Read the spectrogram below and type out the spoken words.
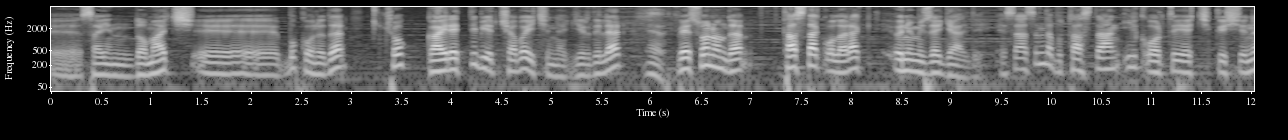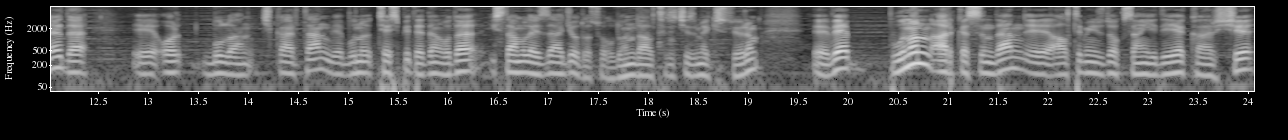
e, Sayın Domaç e, bu konuda çok gayretli bir çaba içine girdiler. Evet. Ve sonunda taslak olarak önümüze geldi. Esasında bu taslağın ilk ortaya çıkışını da e, or, bulan, çıkartan ve bunu tespit eden o da İstanbul Eczacı Odası oldu. Onu da altını çizmek istiyorum. E, ve bunun arkasından e, 6197'ye karşı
